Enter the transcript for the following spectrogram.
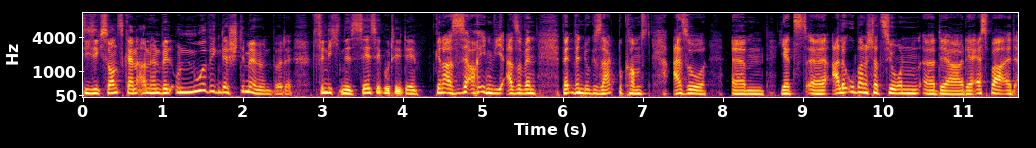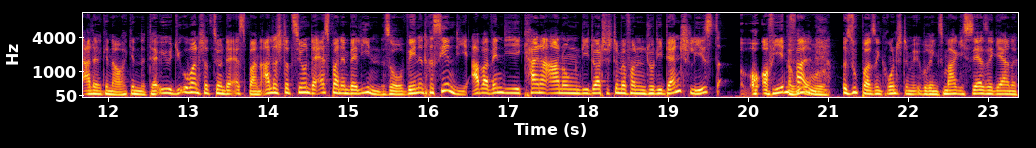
die sich sonst keiner anhören will und nur wegen der Stimme hören würde. Finde ich eine sehr, sehr gute Idee. Genau, es ist ja auch irgendwie, also wenn, wenn, wenn du gesagt bekommst, also ähm, jetzt äh, alle U-Bahn-Stationen äh, der, der S-Bahn, äh, alle, genau, der, die U-Bahn-Station der S-Bahn, alle Stationen der S-Bahn in Berlin, so, wen interessieren die? Aber wenn die, keine Ahnung, die deutsche Stimme von Judy Dench liest, auf jeden oh. Fall. Super Synchronstimme übrigens, mag ich sehr, sehr gerne.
